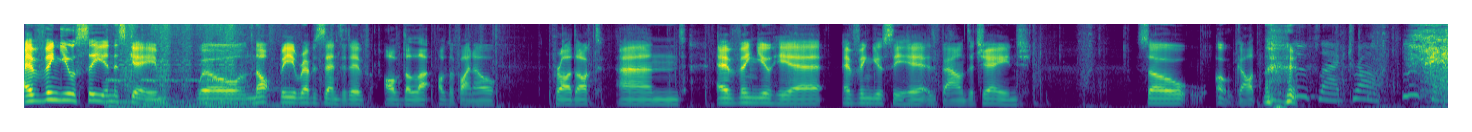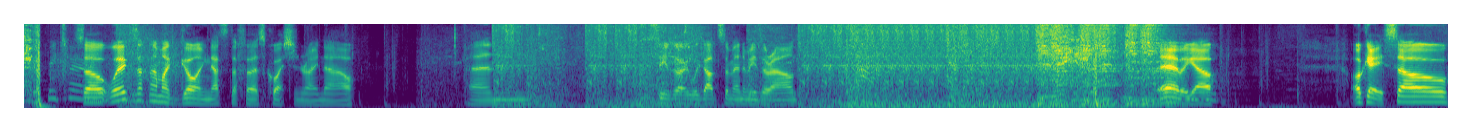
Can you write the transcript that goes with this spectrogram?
everything you'll see in this game will not be representative of the of the final product, and everything you hear, everything you see here is bound to change. So, oh god. Blue flag drop. Blue flag return. so, where exactly am I going? That's the first question right now. And seems like we got some enemies around. There we go. Okay, so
